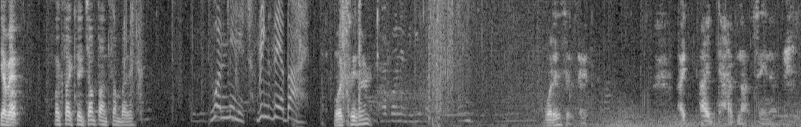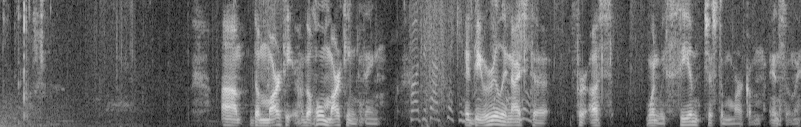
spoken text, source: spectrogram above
Yeah, babe. Looks like they jumped on somebody. One minute. Rings nearby. What, sweetheart? What is it, babe? I I have not seen it. Um, the marking, the whole marking thing. It'd be really nice to, for us, when we see them, just to mark them instantly.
